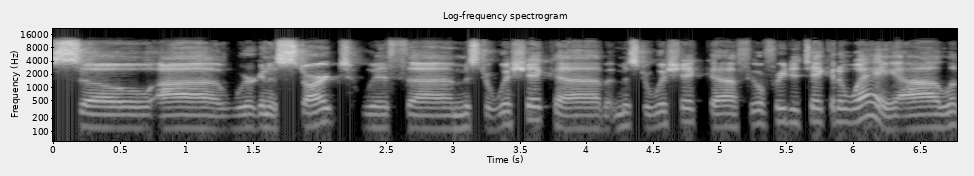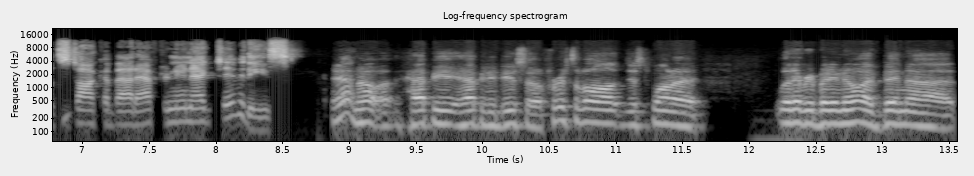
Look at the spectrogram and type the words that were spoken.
So uh, we're going to start with uh, Mr. Wishick. Uh, but Mr. Wishick, uh, feel free to take it away. Uh, let's talk about afternoon activities. Yeah, no, happy happy to do so. First of all, just want to let everybody know I've been uh,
